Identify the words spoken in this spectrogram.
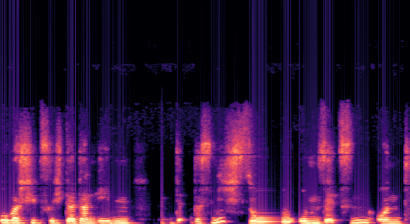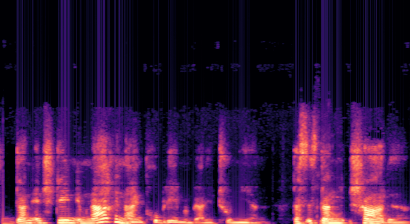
Oberschiedsrichter dann eben das nicht so umsetzen und dann entstehen im Nachhinein Probleme bei den Turnieren. Das ist dann genau. schade.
